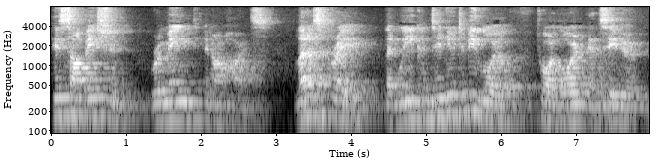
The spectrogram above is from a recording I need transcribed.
His salvation remains in our hearts. Let us pray that we continue to be loyal to our Lord and Savior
